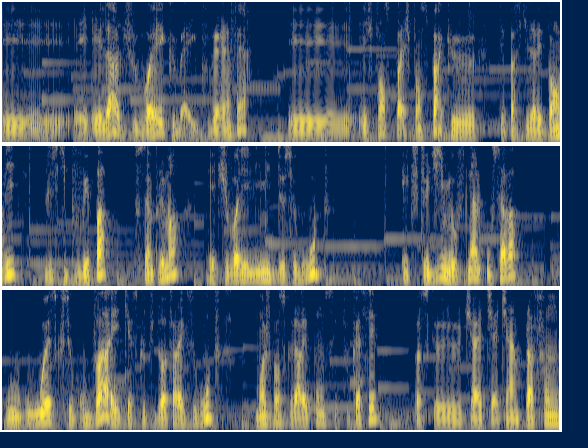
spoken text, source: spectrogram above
Et là, tu voyais que bah, ils pouvaient rien faire. Et, et je pense pas, je pense pas que c'est parce qu'ils avaient pas envie, juste qu'ils pouvaient pas, tout simplement. Et tu vois les limites de ce groupe, et tu te dis, mais au final, où ça va? Où, où est-ce que ce groupe va et qu'est-ce que tu dois faire avec ce groupe? Moi, je pense que la réponse, c'est tout casser. Parce que tu as, un plafond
